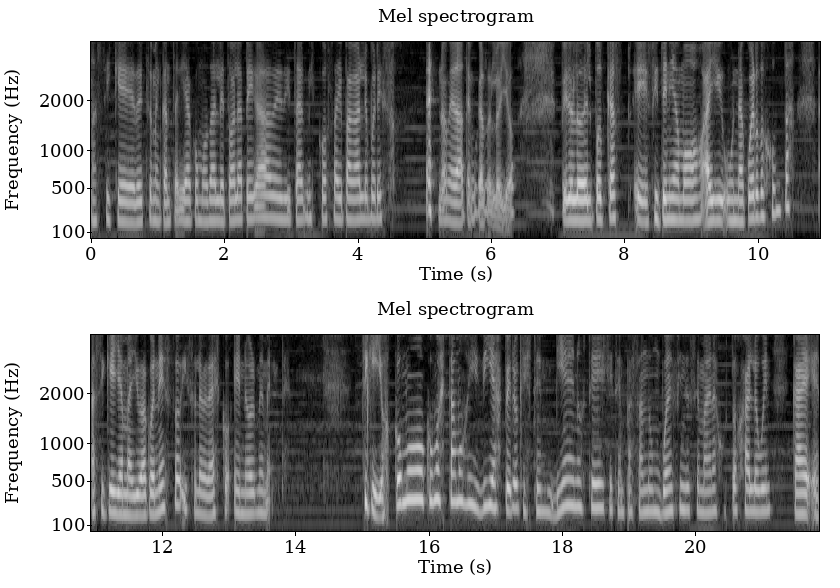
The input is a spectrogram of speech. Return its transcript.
Así que de hecho me encantaría como darle toda la pega de editar mis cosas y pagarle por eso. no me da, tengo que hacerlo yo. Pero lo del podcast eh, sí teníamos ahí un acuerdo juntas, así que ella me ayuda con eso y se lo agradezco enormemente. Chiquillos, ¿cómo, ¿cómo estamos hoy día? Espero que estén bien ustedes, que estén pasando un buen fin de semana. Justo Halloween cae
